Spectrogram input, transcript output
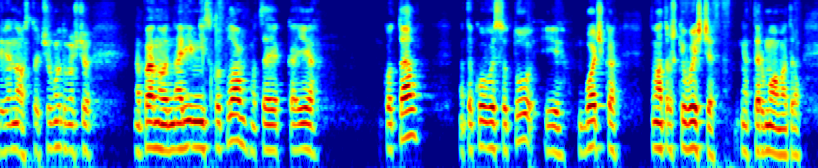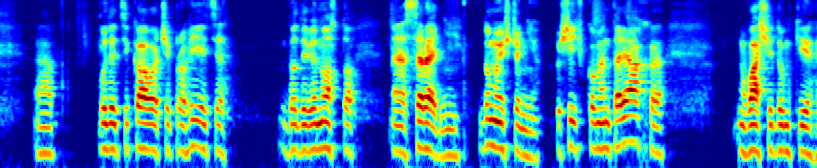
90. Чому? Тому що, напевно, на рівні з котлом, оце яка є котел на таку висоту і бочка, вона трошки вище термометра. Е, Буде цікаво, чи прогріється до 90 е, середній. Думаю, що ні. Пишіть в коментарях е, ваші думки.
